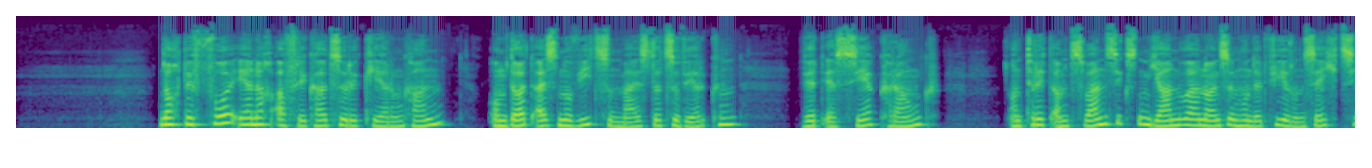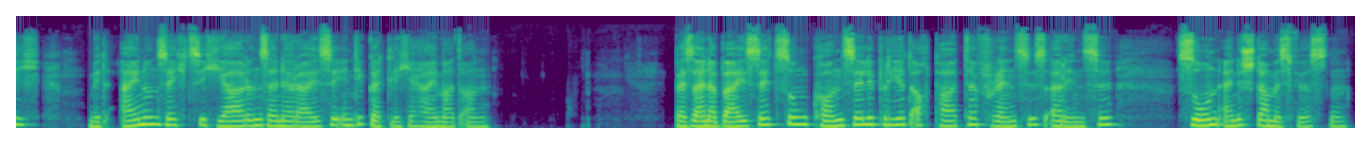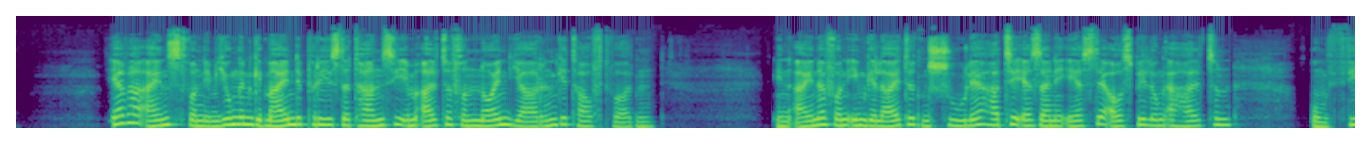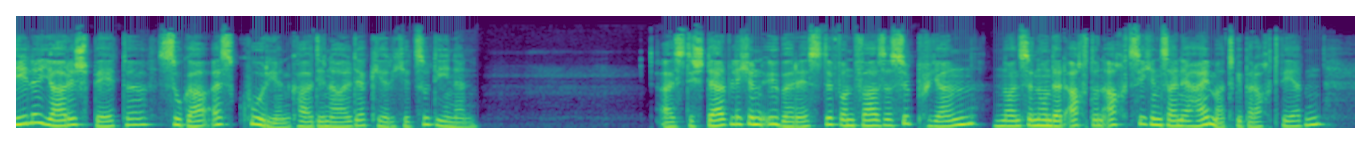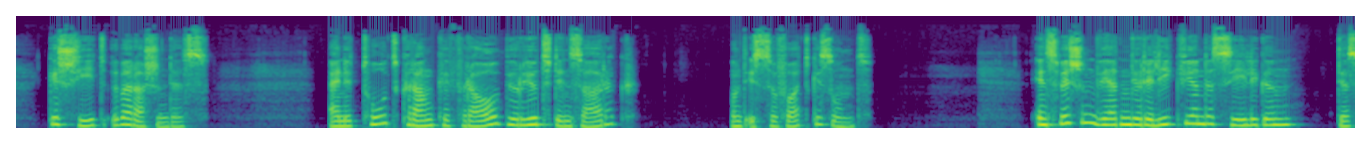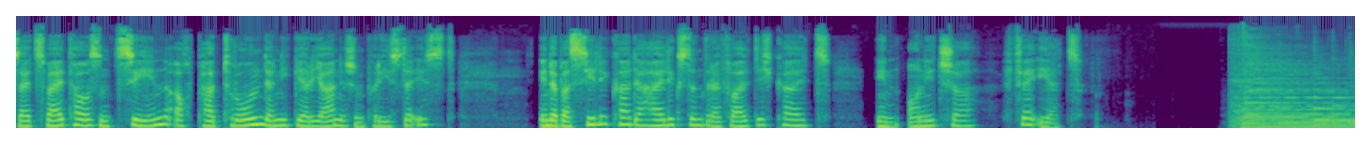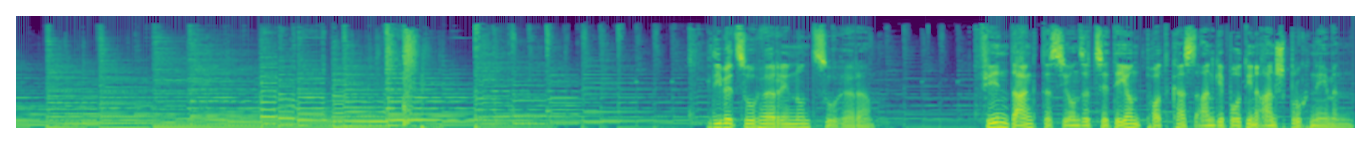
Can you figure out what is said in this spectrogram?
Noch bevor er nach Afrika zurückkehren kann, um dort als Novizenmeister zu wirken, wird er sehr krank und tritt am 20. Januar 1964 mit 61 Jahren seine Reise in die göttliche Heimat an. Bei seiner Beisetzung konzelebriert auch Pater Francis Arinze, Sohn eines Stammesfürsten. Er war einst von dem jungen Gemeindepriester Tansi im Alter von neun Jahren getauft worden. In einer von ihm geleiteten Schule hatte er seine erste Ausbildung erhalten, um viele Jahre später sogar als Kurienkardinal der Kirche zu dienen. Als die sterblichen Überreste von Faser Cyprian 1988 in seine Heimat gebracht werden, geschieht Überraschendes. Eine todkranke Frau berührt den Sarg und ist sofort gesund. Inzwischen werden die Reliquien des Seligen der seit 2010 auch Patron der nigerianischen Priester ist, in der Basilika der Heiligsten Dreifaltigkeit in Onitsha verehrt. Liebe Zuhörerinnen und Zuhörer, vielen Dank, dass Sie unser CD- und Podcast-Angebot in Anspruch nehmen.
